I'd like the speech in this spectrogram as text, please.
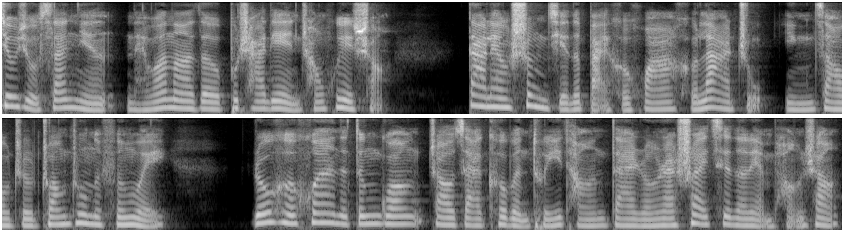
九九三年，乃瓦纳的不插电演唱会上，大量圣洁的百合花和蜡烛营造着庄重的氛围，柔和昏暗的灯光照在课本颓唐但仍然帅气的脸庞上，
